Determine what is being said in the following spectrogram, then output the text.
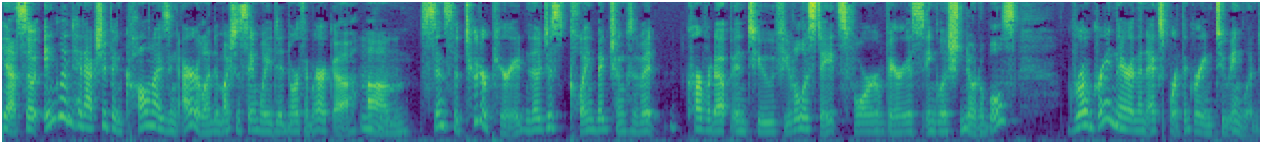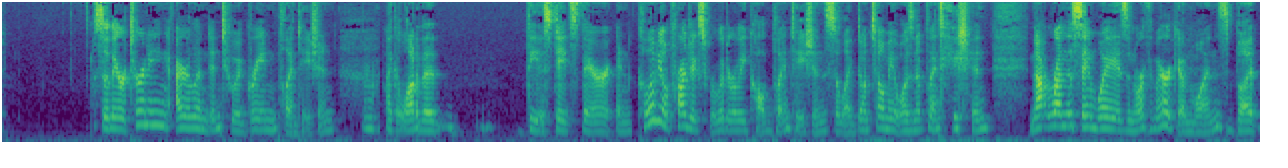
Yeah, so England had actually been colonizing Ireland in much the same way it did North America um, since the Tudor period. They just claim big chunks of it, carve it up into feudal estates for various English notables, grow grain there, and then export the grain to England. So they were turning Ireland into a grain plantation, like a lot of the the estates there. And colonial projects were literally called plantations. So like, don't tell me it wasn't a plantation. Not run the same way as the North American ones, but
